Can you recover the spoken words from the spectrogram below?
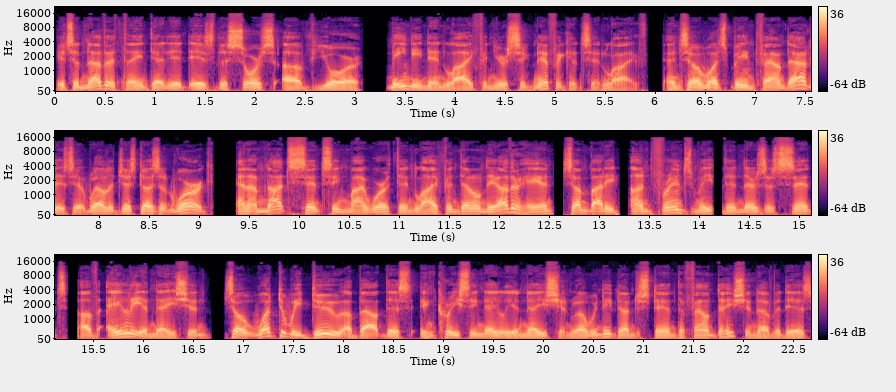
It's another thing that it is the source of your meaning in life and your significance in life. And so what's being found out is that, well, it just doesn't work. And I'm not sensing my worth in life. And then on the other hand, somebody unfriends me, then there's a sense of alienation. So, what do we do about this increasing alienation? Well, we need to understand the foundation of it is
